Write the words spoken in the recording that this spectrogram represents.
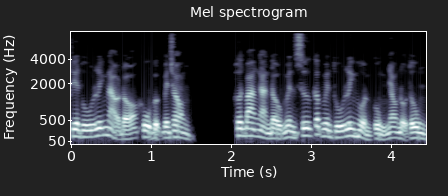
thiên thú lĩnh nào đó khu vực bên trong, hơn ba ngàn đầu nguyên sư cấp nguyên thú linh hồn cùng nhau nổ tung.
